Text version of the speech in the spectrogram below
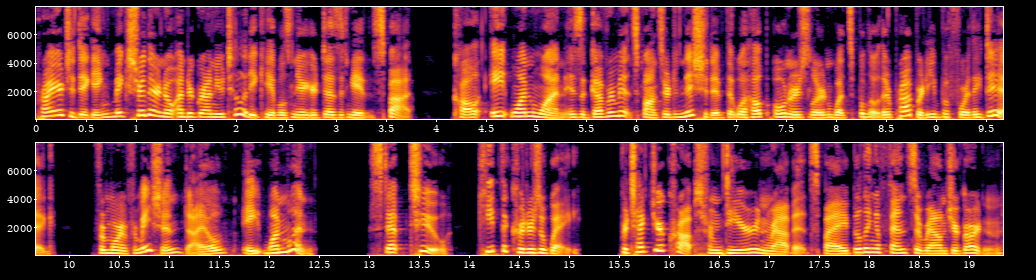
Prior to digging, make sure there are no underground utility cables near your designated spot. Call 811 is a government sponsored initiative that will help owners learn what's below their property before they dig. For more information, dial 811. Step 2. Keep the critters away. Protect your crops from deer and rabbits by building a fence around your garden.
